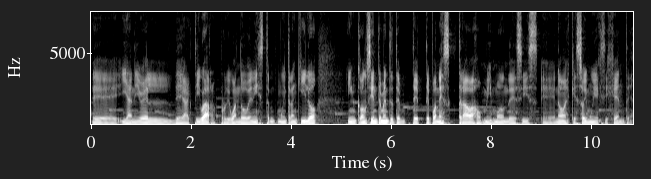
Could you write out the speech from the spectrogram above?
eh, y a nivel de activar, porque cuando venís muy tranquilo, inconscientemente te, pones trabajos mismos donde decís, eh, no, es que soy muy exigente.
